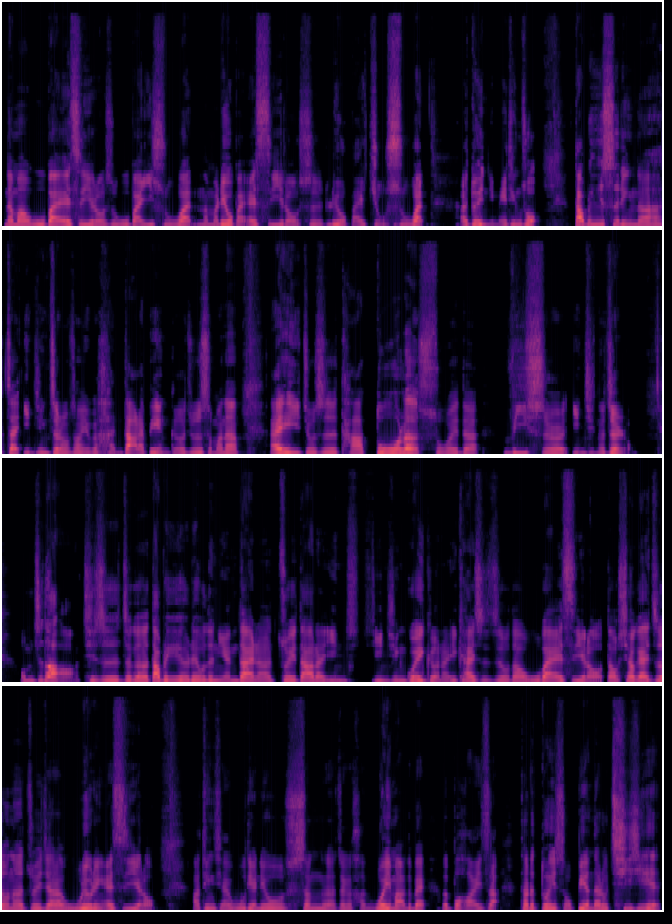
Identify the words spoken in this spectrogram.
那么五百 S 一 L 是五百一十五万，那么六百 S 一 L 是六百九十万啊。对，你没听错，W140 呢，在引擎阵容上有个很大的变革，就是什么呢？哎，就是它多了所谓的 V 十二引擎的阵容。我们知道啊，其实这个 W166 的年代呢，最大的引引擎规格呢，一开始只有到 500SEL，到小改之后呢，追加了 560SEL 啊，听起来5.6升的这个很威嘛，对不对？呃，不好意思啊，它的对手 BMW 七系列，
